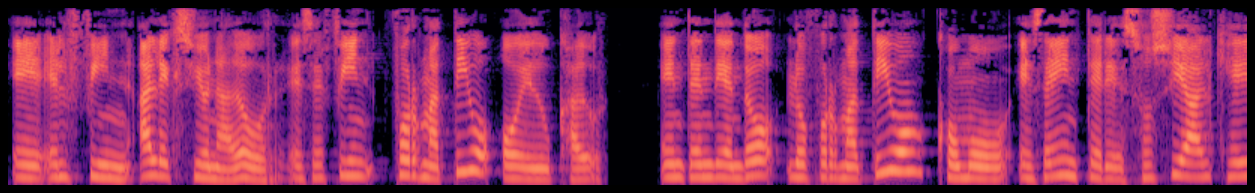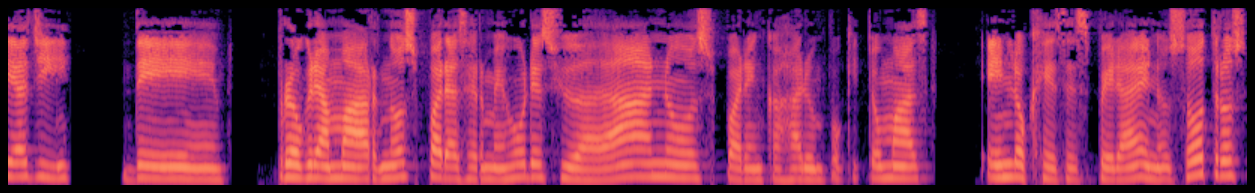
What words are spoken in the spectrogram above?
eh, el fin aleccionador, ese fin formativo o educador, entendiendo lo formativo como ese interés social que hay allí de programarnos para ser mejores ciudadanos, para encajar un poquito más en lo que se espera de nosotros,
